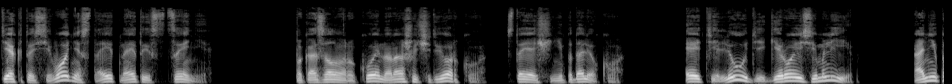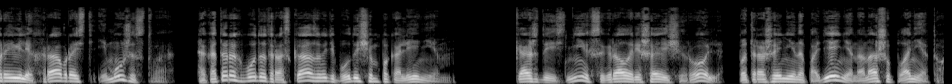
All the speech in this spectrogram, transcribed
Тех, кто сегодня стоит на этой сцене. Показал он рукой на нашу четверку, стоящий неподалеку. Эти люди — герои Земли. Они проявили храбрость и мужество, о которых будут рассказывать будущим поколениям. Каждый из них сыграл решающую роль в отражении нападения на нашу планету.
